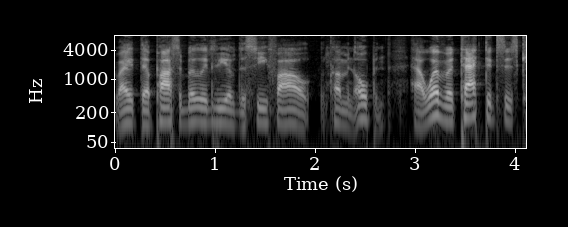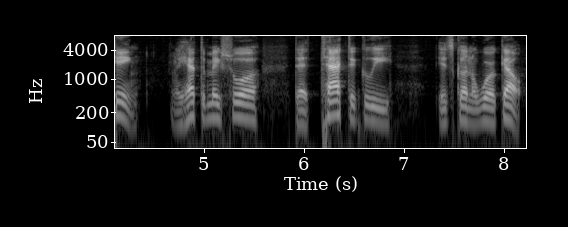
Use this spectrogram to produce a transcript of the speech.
right? The possibility of the c file coming open. However, tactics is king. You have to make sure that tactically it's going to work out.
